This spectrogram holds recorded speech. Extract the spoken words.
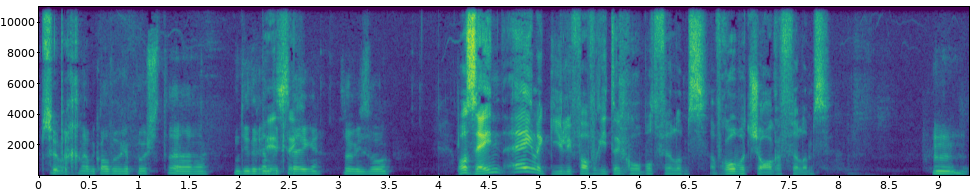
Super. Ja, daar heb ik al voor gepusht. eh, om die erin Bezig. te krijgen, sowieso. Wat zijn eigenlijk jullie favoriete robotfilms? Of robotgenrefilms? Hmm.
